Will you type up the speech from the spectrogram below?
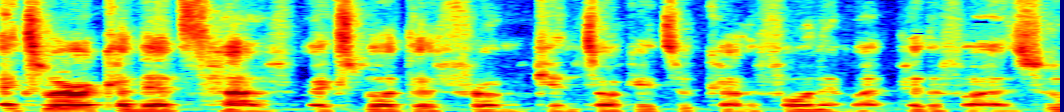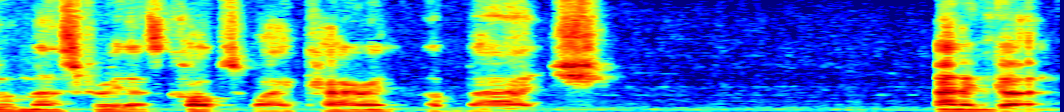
Explorer cadets have exploited from Kentucky to California by pedophiles who masquerade as cops while carrying a badge and a gun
